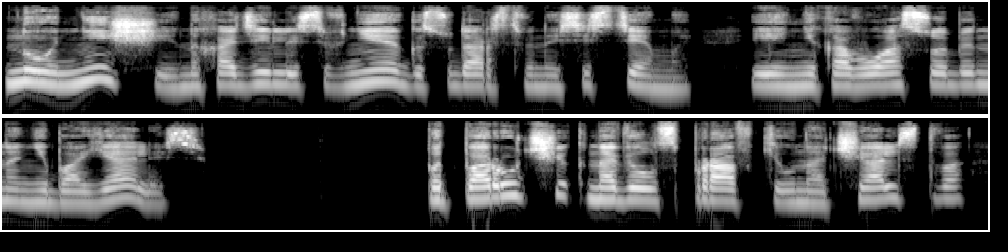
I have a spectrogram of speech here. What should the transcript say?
Но нищие находились вне государственной системы и никого особенно не боялись. Подпоручик навел справки у начальства –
